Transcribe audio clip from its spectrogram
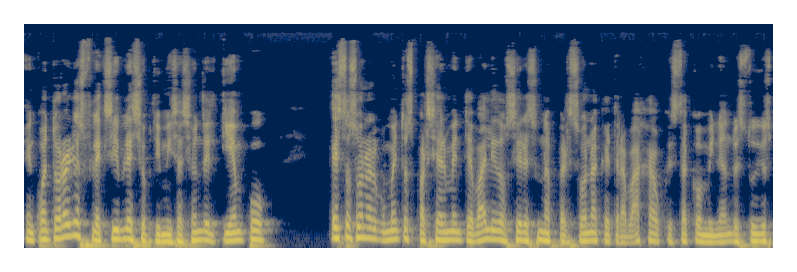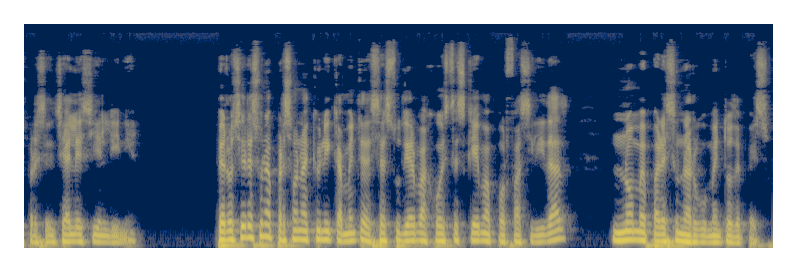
En cuanto a horarios flexibles y optimización del tiempo, estos son argumentos parcialmente válidos si eres una persona que trabaja o que está combinando estudios presenciales y en línea. Pero si eres una persona que únicamente desea estudiar bajo este esquema por facilidad, no me parece un argumento de peso.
